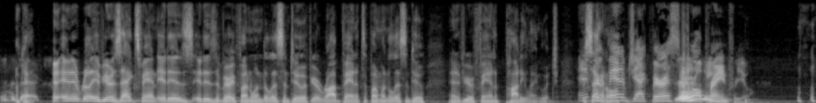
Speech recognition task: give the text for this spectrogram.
in the Okay. Zags. And and it really, if you're a Zags fan, it is it is a very fun one to listen to. If you're a Rob fan, it's a fun one to listen to. And if you're a fan of potty language, And The if you're a second fan all- of Jack Ferris, we're all praying for you.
